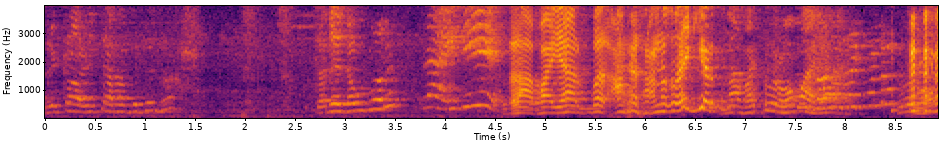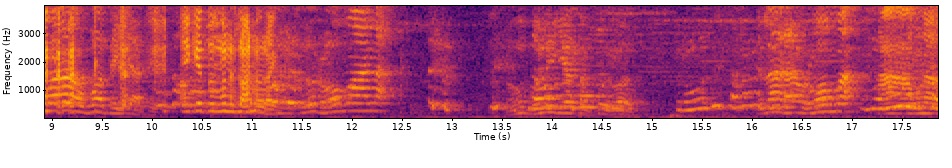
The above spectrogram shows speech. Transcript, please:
લેકા વિચારા બધા ઘરે જવું પડે લા ભાઈ યાર આને સાનો તો રાખ યાર ના ભાઈ તું રોમા યાર. તું રોમા ઊભો થઈ જા તું. એ કે તું મને સાનો રાખ. તું રોમા આલા. હું ભૂલી ગયો તો તું રોજ. રોવાની સનો એલા રા- રોમા. આ ઉના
